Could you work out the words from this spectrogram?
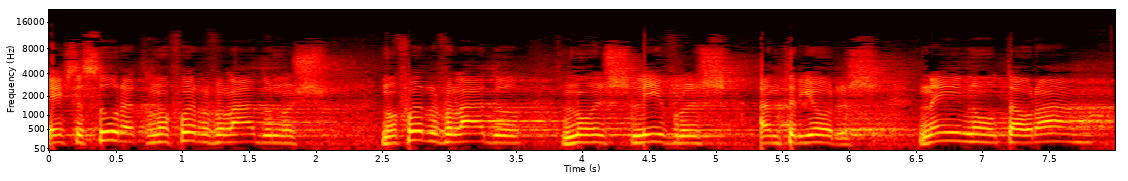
Este surat não foi revelado nos não foi revelado nos livros anteriores, nem no Taurá,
